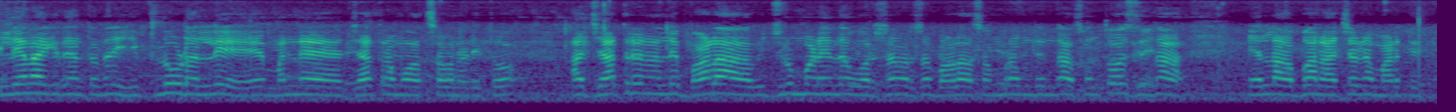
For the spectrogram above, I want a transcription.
ಇಲ್ಲೇನಾಗಿದೆ ಅಂತಂದರೆ ಇದ್ಲೂಡಲ್ಲಿ ಮೊನ್ನೆ ಜಾತ್ರಾ ಮಹೋತ್ಸವ ನಡೀತು. ಆ ಜಾತ್ರೆಯಲ್ಲಿ ಭಾಳ ವಿಜೃಂಭಣೆಯಿಂದ ವರ್ಷ ವರ್ಷ ಭಾಳ ಸಂಭ್ರಮದಿಂದ, ಸಂತೋಷದಿಂದ ಎಲ್ಲ ಹಬ್ಬನ ಆಚರಣೆ ಮಾಡ್ತಿದ್ವಿ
